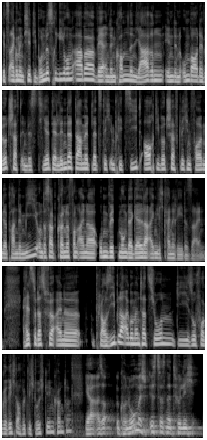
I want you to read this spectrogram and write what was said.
Jetzt argumentiert die Bundesregierung aber, wer in den kommenden Jahren in den Umbau der Wirtschaft investiert, der lindert damit letztlich implizit auch die wirtschaftlichen Folgen der Pandemie und deshalb könne von einer Umwidmung der Gelder eigentlich keine Rede sein. Hältst du das für eine plausible Argumentation, die so vor Gericht auch wirklich durchgehen könnte? Ja, also ökonomisch ist es natürlich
